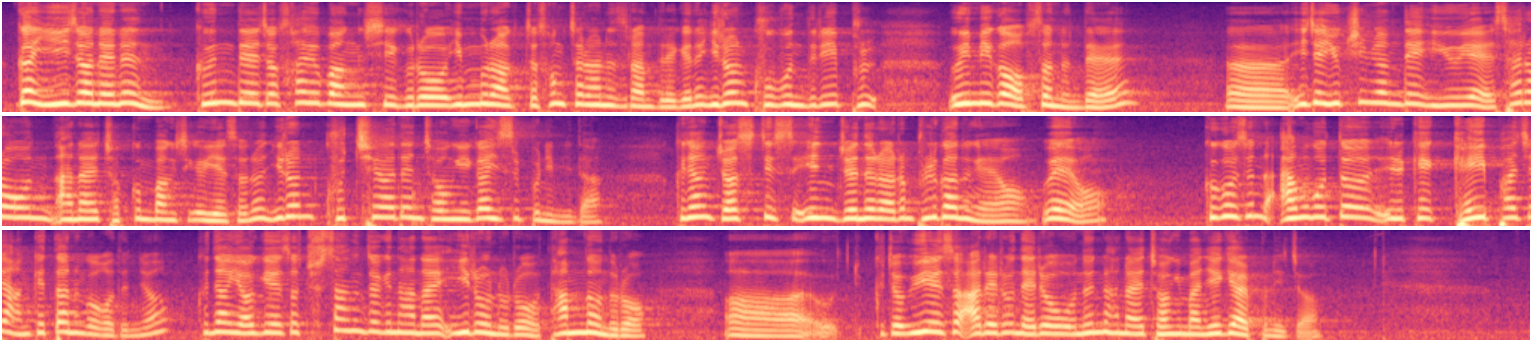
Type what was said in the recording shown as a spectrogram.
그러니까 이전에는 근대적 사유 방식으로 인문학적 성찰을 하는 사람들에게는 이런 구분들이 불, 의미가 없었는데 어, 이제 60년대 이후에 새로운 하나의 접근 방식에 의해서는 이런 구체화된 정의가 있을 뿐입니다. 그냥 justice in general은 불가능해요. 왜요? 그것은 아무것도 이렇게 개입하지 않겠다는 거거든요. 그냥 여기에서 추상적인 하나의 이론으로, 담론으로, 어, 그저 위에서 아래로 내려오는 하나의 정의만 얘기할 뿐이죠.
